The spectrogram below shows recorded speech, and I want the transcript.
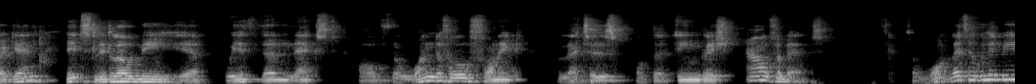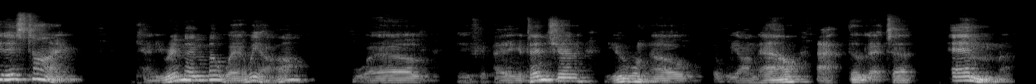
again, it's little old me here with the next of the wonderful phonic letters of the English alphabet. So what letter will it be this time? Can you remember where we are? Well, if you're paying attention, you will know that we are now at the letter M.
